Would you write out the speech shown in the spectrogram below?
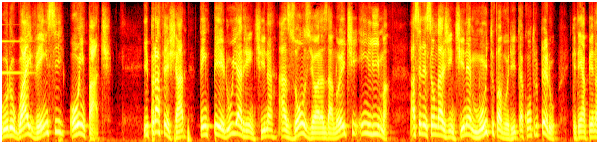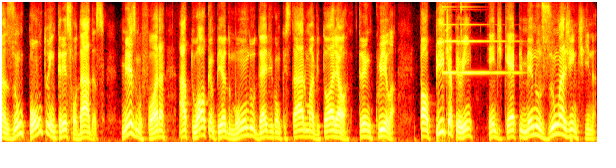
Uruguai vence ou empate. E para fechar, tem Peru e Argentina às 11 horas da noite em Lima. A seleção da Argentina é muito favorita contra o Peru, que tem apenas um ponto em três rodadas. Mesmo fora, a atual campeã do mundo deve conquistar uma vitória ó, tranquila. Palpite a Peuim, handicap menos um Argentina.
